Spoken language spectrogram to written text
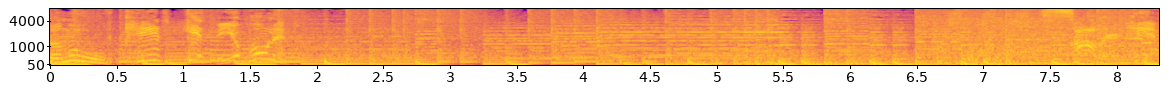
The move can't hit the opponent. Solid hit,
